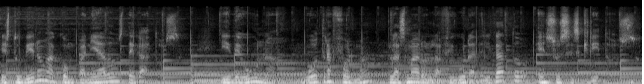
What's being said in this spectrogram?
estuvieron acompañados de gatos y de una u otra forma plasmaron la figura del gato en sus escritos.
